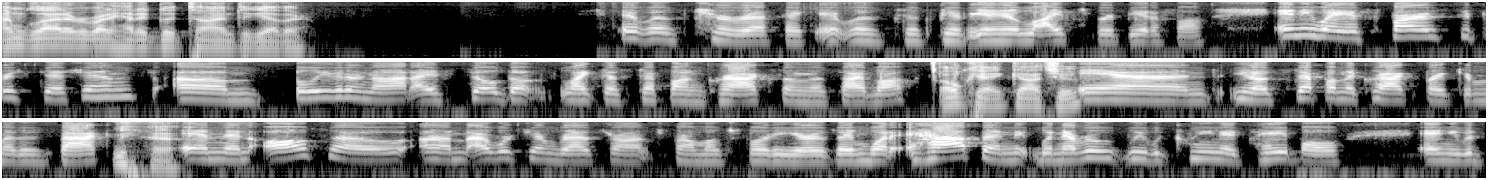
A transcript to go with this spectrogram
I'm glad everybody had a good time together. It was terrific. It was just beautiful. Your lights were beautiful. Anyway, as far as superstitions, um, believe it or not, I still don't like to step on cracks on the sidewalk. Okay, got you. And, you know, step on the crack, break your mother's back. Yeah. And then also, um, I worked in restaurants for almost 40 years. And what happened, whenever we would clean a table and you would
